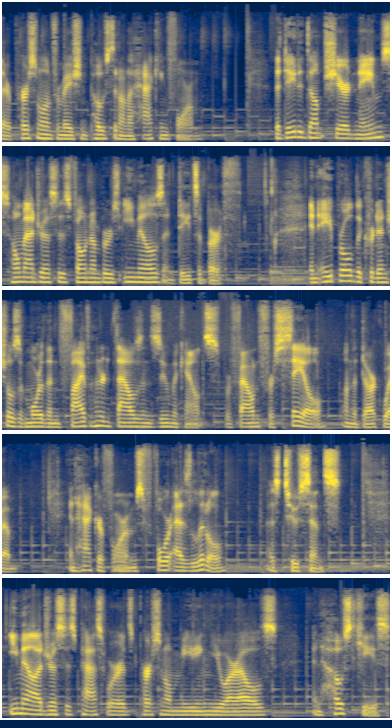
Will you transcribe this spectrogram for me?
their personal information posted on a hacking forum. The data dump shared names, home addresses, phone numbers, emails, and dates of birth. In April, the credentials of more than 500,000 Zoom accounts were found for sale on the dark web and hacker forums for as little as 2 cents. Email addresses, passwords, personal meeting URLs, and host keys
